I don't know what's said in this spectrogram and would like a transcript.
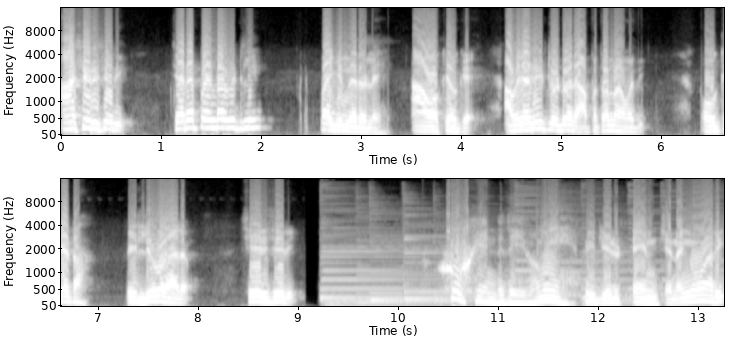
ആ ശരി ശരി. ചേരപ്പ ഉണ്ടോ വീട്ടിൽ? വൈകുന്നേരം അല്ലേ ആ ഓക്കെ ഓക്കെ. അപ്പൊ ഞാൻ വീട്ടിലോട്ട് വരാം. അപ്പൊ തന്നാ മതി. ഓക്കെ ഏട്ടാ വലിയ ഉപകാരം. ശരി ശരി. എന്റെ ദൈവമേ. വലിയൊരു ടെൻഷൻ അങ്ങ് മാറി.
